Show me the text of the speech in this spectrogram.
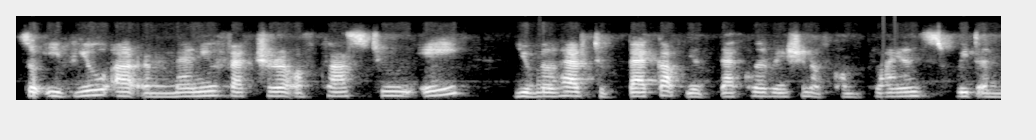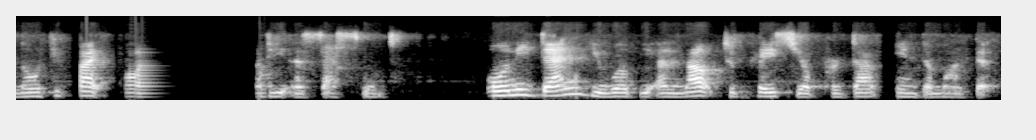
So if you are a manufacturer of class 2A, you will have to back up your declaration of compliance with a notified body assessment. Only then you will be allowed to place your product in the market.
